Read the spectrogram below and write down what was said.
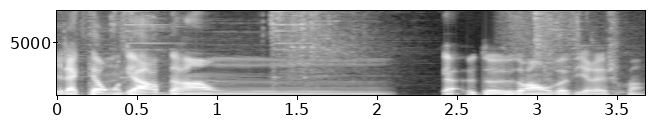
Et hein. on garde. Drain, on... Euh, Drain, on va virer, je crois.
